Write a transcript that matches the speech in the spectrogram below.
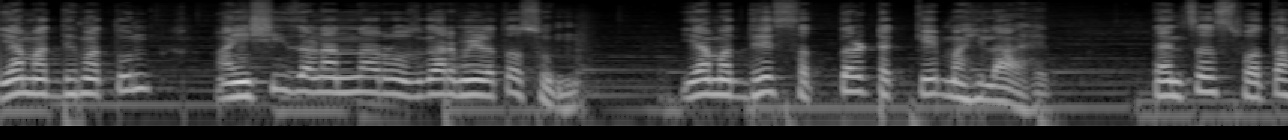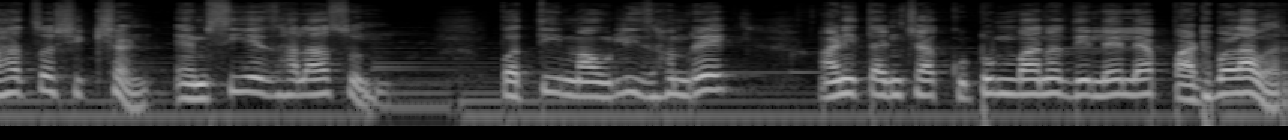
या माध्यमातून ऐंशी जणांना रोजगार मिळत असून यामध्ये सत्तर टक्के महिला आहेत. त्यांचं स्वतःचं शिक्षण एम सी ए झालं असून पती माऊली झांबरे आणि त्यांच्या कुटुंबानं दिलेल्या पाठबळावर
